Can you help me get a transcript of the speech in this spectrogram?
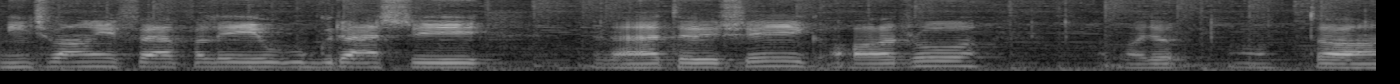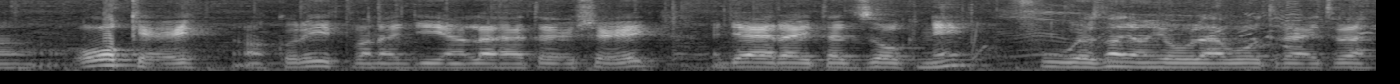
nincs valami felfelé ugrási lehetőség arról, vagy ott a... Oké, okay, akkor itt van egy ilyen lehetőség, egy elrejtett zokni. Fú, ez nagyon jól le volt rejtve.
